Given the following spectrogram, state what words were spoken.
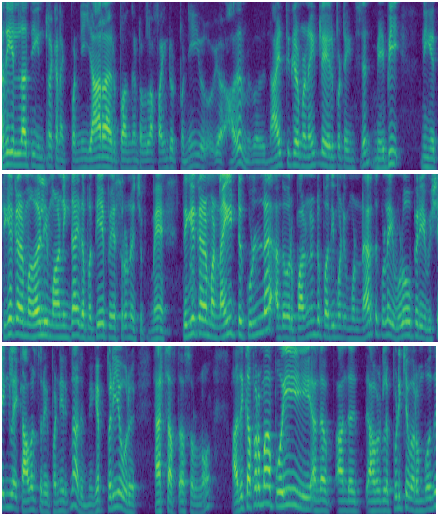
அது எல்லாத்தையும் இன்டர் கனெக்ட் பண்ணி யாரா இருப்பாங்கன்றதெல்லாம் ஃபைண்ட் அவுட் பண்ணி அது ஞாயிற்றுக்கிழமை நைட்டில் ஏற்பட்ட இன்சிடென்ட் மேபி நீங்கள் திங்கக்கிழமை ஏர்லி மார்னிங் தான் இதை பற்றியே பேசுகிறோன்னு வச்சுப்போமே திங்கக்கிழமை நைட்டுக்குள்ளே அந்த ஒரு பன்னெண்டு பதிமூணு மணி நேரத்துக்குள்ளே இவ்வளோ பெரிய விஷயங்களை காவல்துறை பண்ணியிருக்குன்னா அது மிகப்பெரிய ஒரு ஹேட்ஸ் ஆஃப் தான் சொல்லணும். அதுக்கப்புறமா போய் அந்த அந்த அவர்களை பிடிக்க வரும்போது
